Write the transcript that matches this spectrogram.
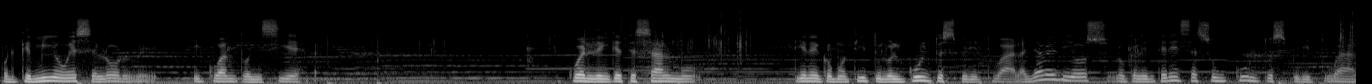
porque mío es el orbe y cuanto encierra. Recuerden que este salmo tiene como título el culto espiritual. Allá ve Dios, lo que le interesa es un culto espiritual.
